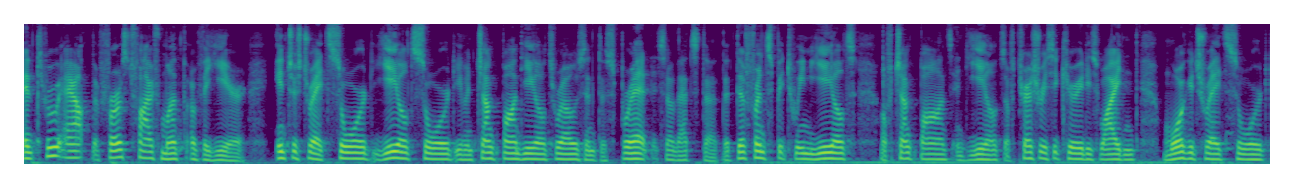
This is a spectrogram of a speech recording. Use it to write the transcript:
And throughout the first five months of the year, interest rates soared, yields soared, even junk bond yields rose, and the spread so that's the, the difference between yields of junk bonds and yields of treasury securities widened, mortgage rates soared,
